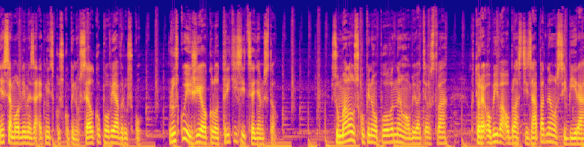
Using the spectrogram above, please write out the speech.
Dnes sa modlíme za etnickú skupinu Selkupovia v Rusku. V Rusku ich žije okolo 3700. Sú malou skupinou pôvodného obyvateľstva, ktoré obýva oblasti západného Sibíra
